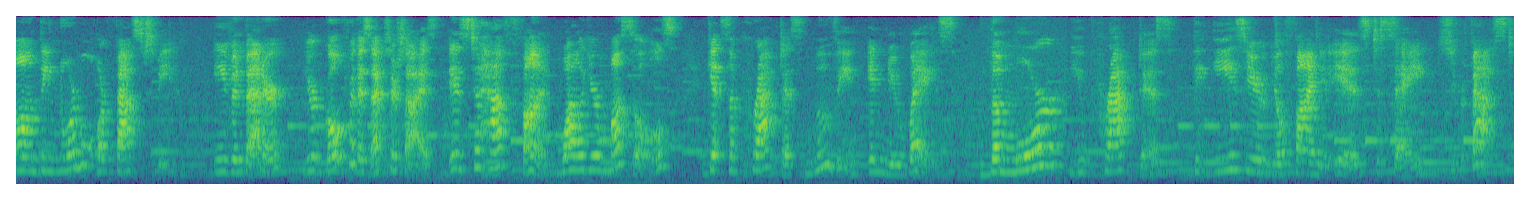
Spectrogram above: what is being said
on the normal or fast speed. Even better, your goal for this exercise is to have fun while your muscles get some practice moving in new ways. The more you practice, the easier you'll find it is to say super fast.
